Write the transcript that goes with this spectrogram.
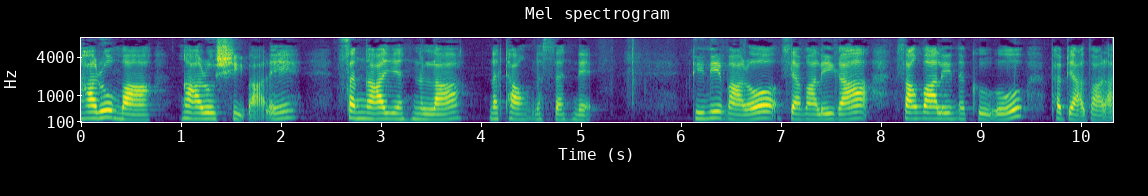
ငါတို့မှာငါတို့ရှိပါတယ်15ရက်2လ2022 ဒီနေ့မှာတော့ဆ iam မလေးကစောင်းပါလေးနှစ်ခုကိုဖတ်ပြသွားတာ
